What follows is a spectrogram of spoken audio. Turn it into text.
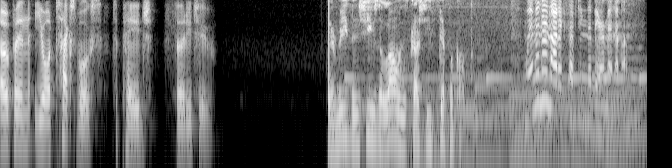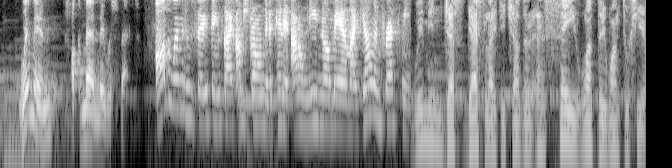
open your textbooks to page 32. The reason she's alone is because she's difficult. Women are not accepting the bare minimum. Women fuck men they respect. All the women who say things like, I'm strong, independent, I don't need no man, like, y'all impress me. Women just gaslight each other and say what they want to hear.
